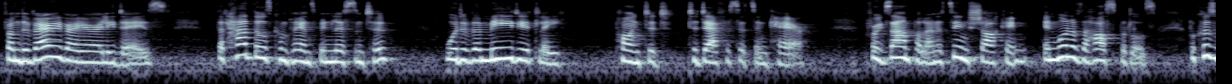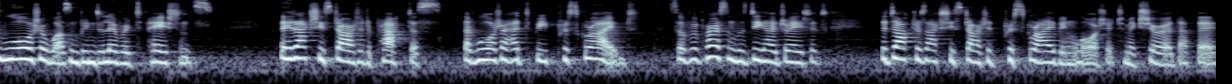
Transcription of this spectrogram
from the very, very early days that, had those complaints been listened to, would have immediately pointed to deficits in care. For example, and it seems shocking, in one of the hospitals, because water wasn't being delivered to patients, they had actually started a practice that water had to be prescribed. So if a person was dehydrated, the doctors actually started prescribing water to make sure that the,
